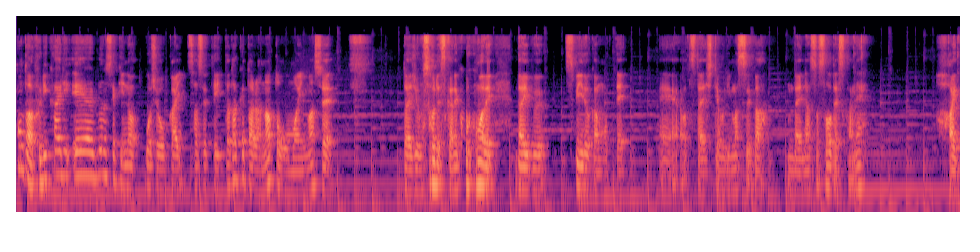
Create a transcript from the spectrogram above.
今度は振り返り AI 分析のご紹介させていただけたらなと思います。大丈夫そうですかね？ここまでだいぶスピード感持って、え、お伝えしておりますが、問題なさそうですかね？はい。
